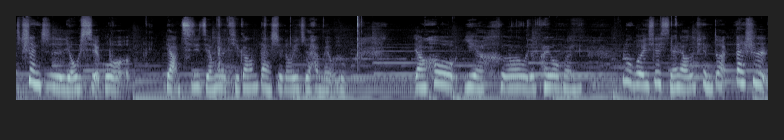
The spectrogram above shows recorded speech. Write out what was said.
甚至有写过两期节目的提纲，但是都一直还没有录。然后也和我的朋友们录过一些闲聊的片段，但是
